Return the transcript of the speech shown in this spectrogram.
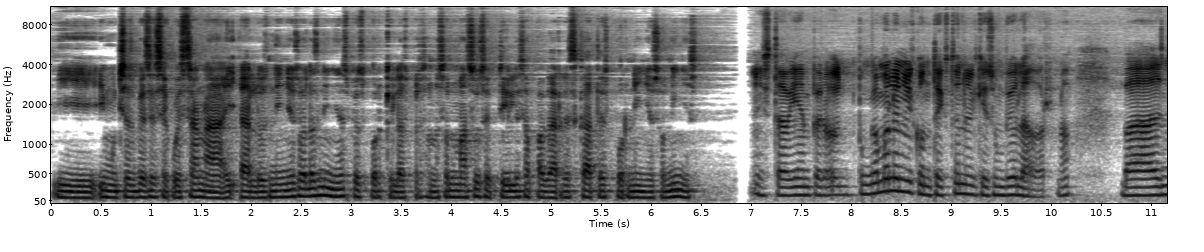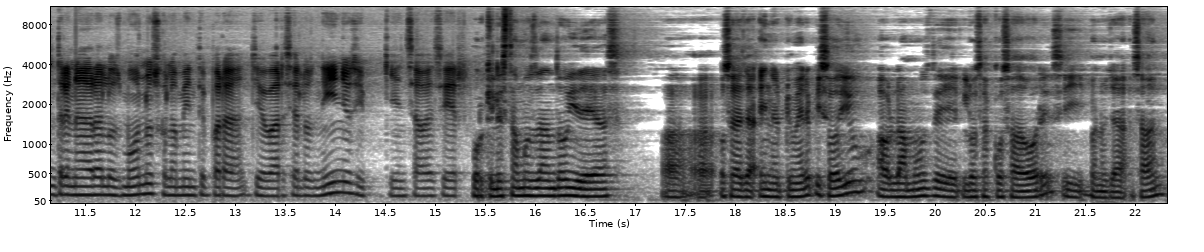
Y, muchas veces secuestran a, a, los niños o a las niñas pues porque las personas son más susceptibles a pagar rescates por niños o niñas. Está bien, pero pongámoslo en el contexto en el que es un violador, ¿no? Va a entrenar a los monos solamente para llevarse a los niños y quién sabe ser... ¿Por qué le estamos dando ideas o sea, ya en el primer episodio hablamos de los acosadores y bueno, ya saben,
